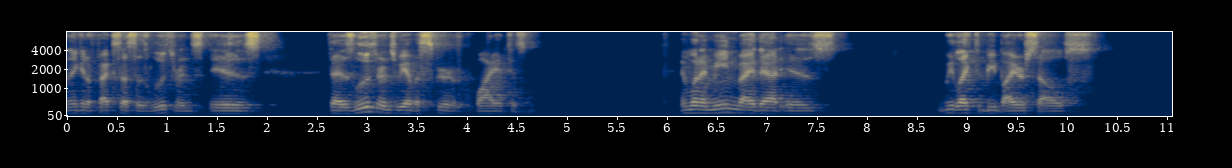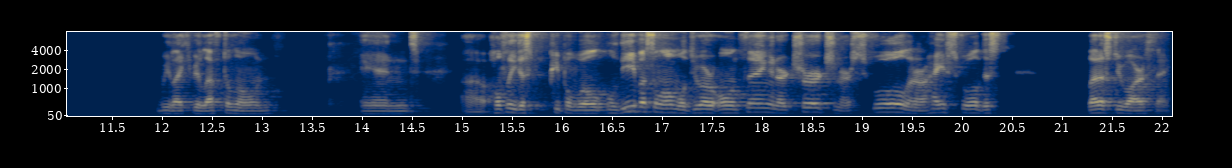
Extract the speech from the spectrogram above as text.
I think it affects us as Lutherans is that as Lutherans, we have a spirit of quietism. And what I mean by that is we like to be by ourselves. We like to be left alone. And uh, hopefully just people will leave us alone we'll do our own thing in our church and our school and our high school just let us do our thing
